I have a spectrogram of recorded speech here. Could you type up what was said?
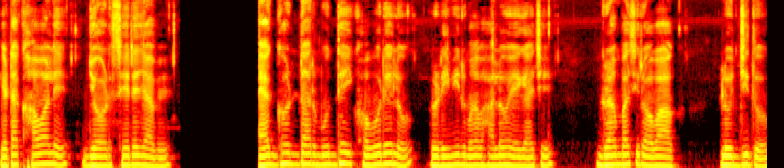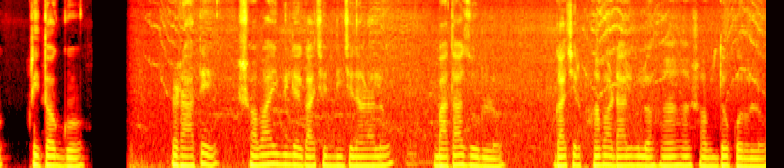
এটা খাওয়ালে জ্বর সেরে যাবে। এক ঘণ্টার মধ্যেই খবর এলো, রিমির মা ভালো হয়ে গেছে। গ্রামবাসীর অবাক, লজ্জিত, কৃতজ্ঞ। রাতে সবাই মিলে গাছের নিচে দাঁড়াল, বাতাস উঠল গাছের ফাঁপা ডালগুলো হাঁ হাঁ শব্দ করল।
